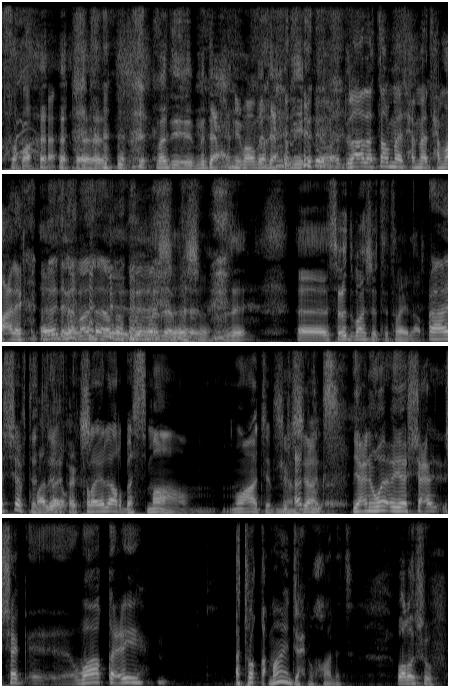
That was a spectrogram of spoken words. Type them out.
صراحة ما أدري مدحني ما مدحني. لا لا ترى مدح مدح ما عليك. سعود ما شفت trailer شفت. ال trailer بس ما مو عاجبني. شفت يعني. شانكس يعني و- يا شع... شق... واقعي أتوقع ما ينجح أبو خالد. والله شوف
